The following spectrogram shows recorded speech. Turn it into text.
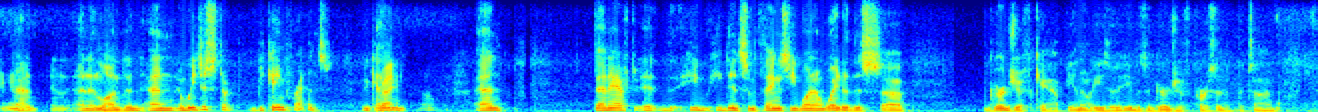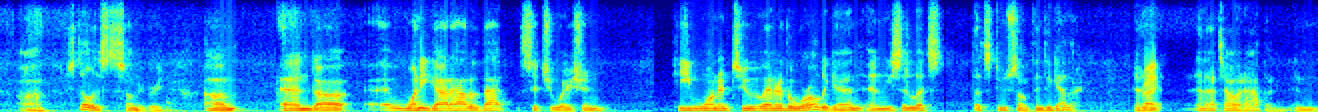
Mhm. and, and and in London, and, and we just became friends. We became, Right. you know, and then after it, he he did some things. He went away to this uh, Gurdjieff camp. You know, he's a, he was a Gurdjieff person at the time, uh, still is to some degree. Um, and uh, when he got out of that situation, he wanted to enter the world again, and he said, "Let's let's do something together." And, Right. And that's how it happened, and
